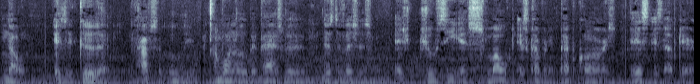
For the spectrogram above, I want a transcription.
No. Is it good? Absolutely. I'm going a little bit past good. This delicious. As juicy as smoked, it's covered in peppercorns. This is up there.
